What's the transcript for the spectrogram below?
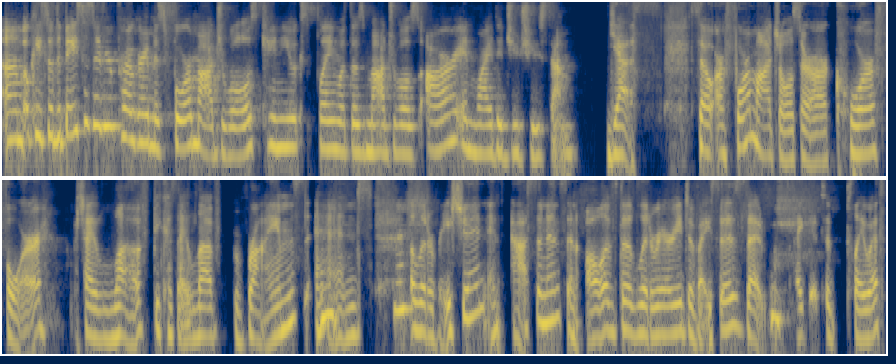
Um, okay, so the basis of your program is four modules. Can you explain what those modules are and why did you choose them? Yes. So our four modules are our core four, which I love because I love rhymes mm. and alliteration and assonance and all of the literary devices that I get to play with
